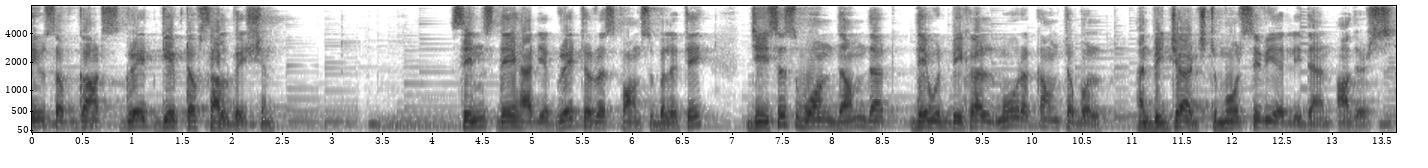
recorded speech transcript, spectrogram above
news of God's great gift of salvation. Since they had a greater responsibility, Jesus warned them that they would be held more accountable and be judged more severely than others.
